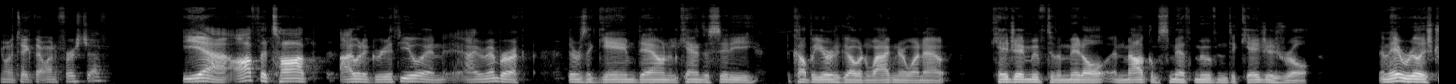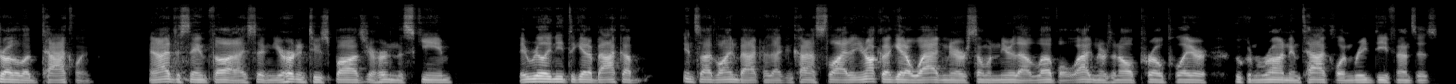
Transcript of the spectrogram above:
You want to take that one first, Jeff? Yeah, off the top, I would agree with you. And I remember uh, there was a game down in Kansas City a couple years ago when Wagner went out. KJ moved to the middle, and Malcolm Smith moved into KJ's role, and they really struggled at tackling. And I had the same thought. I said, "You're hurting two spots. You're hurting the scheme. They really need to get a backup inside linebacker that can kind of slide. And you're not going to get a Wagner or someone near that level. Wagner's an all pro player who can run and tackle and read defenses.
